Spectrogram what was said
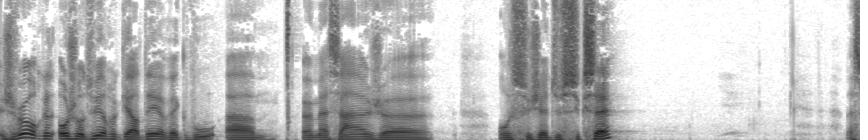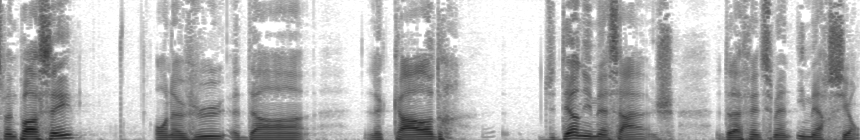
je veux aujourd'hui regarder avec vous euh, un message euh, au sujet du succès. La semaine passée, on a vu dans le cadre du dernier message de la fin de semaine Immersion,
